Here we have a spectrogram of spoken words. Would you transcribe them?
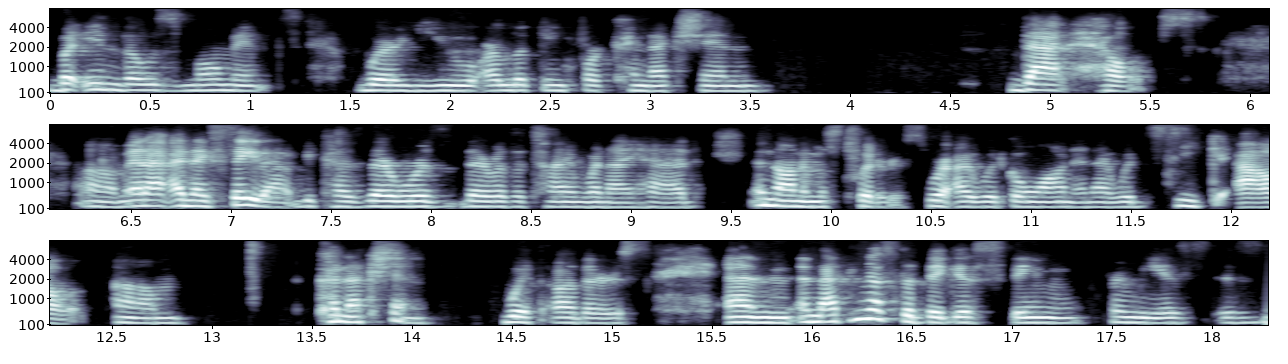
but in those moments where you are looking for connection, that helps. Um, and, I, and I say that because there was there was a time when I had anonymous Twitters where I would go on and I would seek out um, connection with others. And and i think that's the biggest thing for me is is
